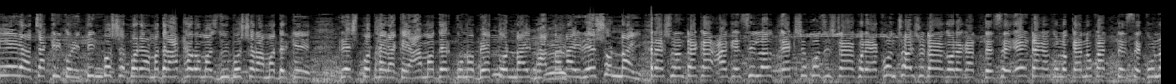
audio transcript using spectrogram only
মেয়েরা চাকরি করি। তিন বছর পরে আমাদের আঠারো মাস দুই বছর আমাদেরকে রেশ কোথায় রাখে? আমাদের কোনো বেতন নাই ভাতা নাই রেশন নাই। রেশন টাকা আগে ছিল একশো পঁচিশ টাকা করে এখন ছয়শো টাকা করে কাটতেছে। এই টাকাগুলো কেন কাটতেছে? কোনো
